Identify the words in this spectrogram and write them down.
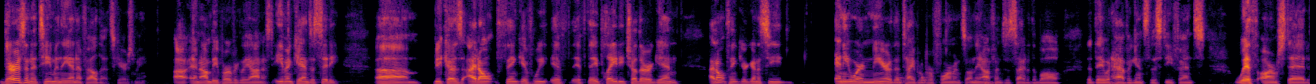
there isn't a team in the NFL that scares me. Uh, and I'll be perfectly honest. Even Kansas City, um, because I don't think if we if if they played each other again, I don't think you're going to see anywhere near the type of performance on the offensive side of the ball that they would have against this defense with Armstead,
